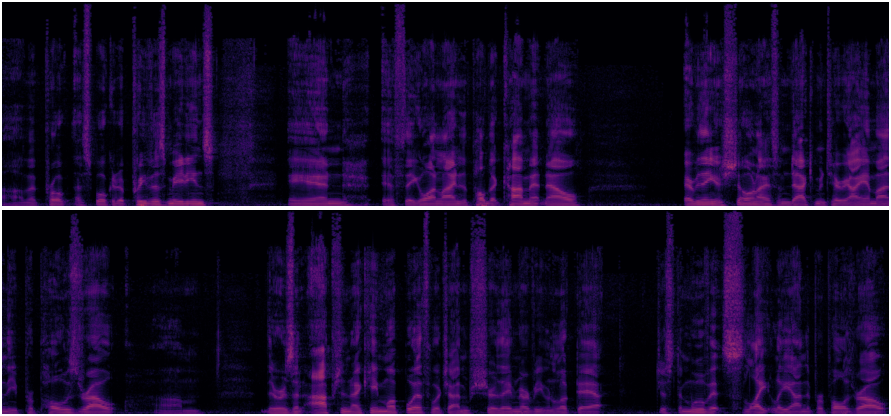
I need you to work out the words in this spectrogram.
Um, I I spoke at previous meetings, and if they go online to the public comment now, everything is shown. I have some documentary. I am on the proposed route. Um, There is an option I came up with, which I'm sure they've never even looked at, just to move it slightly on the proposed route,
